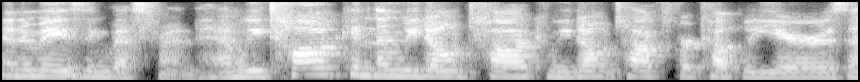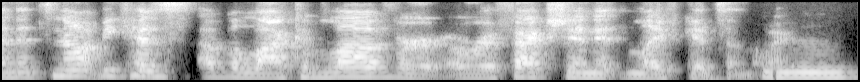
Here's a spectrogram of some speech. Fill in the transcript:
an amazing best friend and we talk and then we don't talk and we don't talk for a couple years and it's not because of a lack of love or, or affection it life gets in the way mm-hmm.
